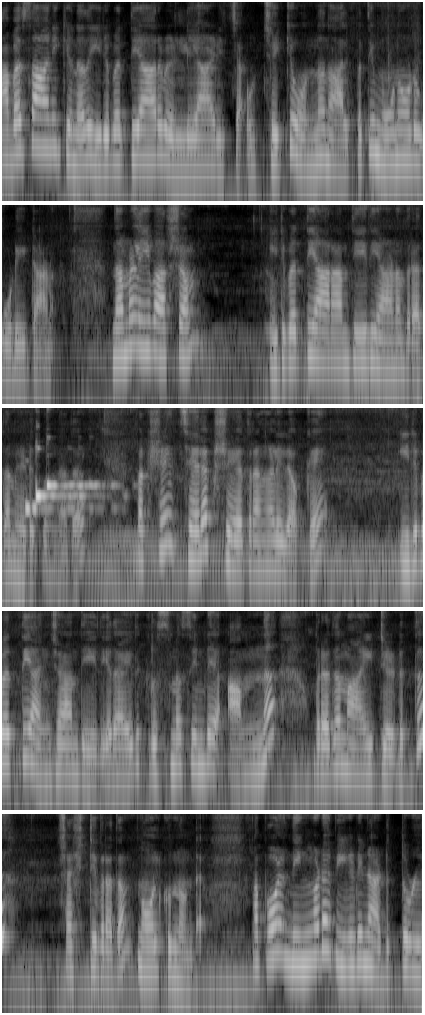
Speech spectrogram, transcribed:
അവസാനിക്കുന്നത് ഇരുപത്തിയാറ് വെള്ളിയാഴ്ച ഉച്ചയ്ക്ക് ഒന്ന് നാൽപ്പത്തി മൂന്നോട് കൂടിയിട്ടാണ്. നമ്മൾ ഈ വർഷം ഇരുപത്തിയാറാം തീയതിയാണ് വ്രതം എടുക്കുന്നത്. പക്ഷേ ചില ക്ഷേത്രങ്ങളിലൊക്കെ ഇരുപത്തി അഞ്ചാം തീയതി അതായത് ക്രിസ്മസിന്റെ അന്ന് വ്രതമായിട്ടെടുത്ത് ഷഷ്ടിവ്രതം നോൽക്കുന്നുണ്ട്. അപ്പോൾ നിങ്ങളുടെ വീടിനടുത്തുള്ള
